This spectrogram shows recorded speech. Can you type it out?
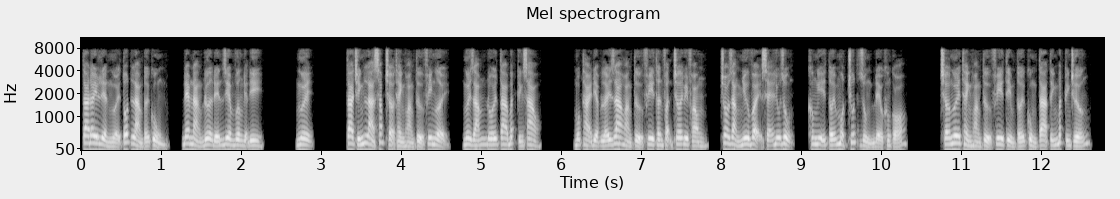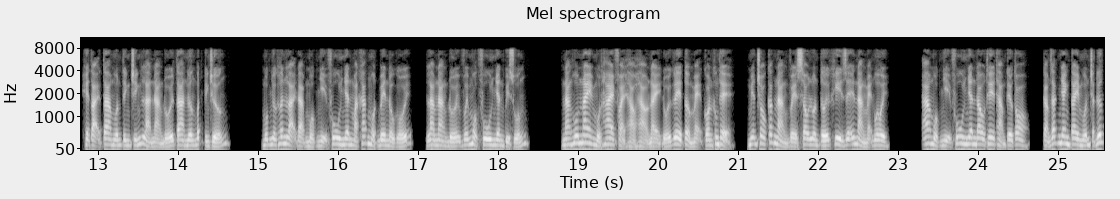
ta đây liền người tốt làm tới cùng, đem nàng đưa đến Diêm Vương điện đi. Ngươi, ta chính là sắp trở thành hoàng tử phi người, ngươi dám đối ta bất kính sao? Một thải điệp lấy ra hoàng tử phi thân phận chơi vi phong, cho rằng như vậy sẽ hữu dụng, không nghĩ tới một chút dùng đều không có. Chờ ngươi thành hoàng tử phi tìm tới cùng ta tính bất kính trướng, hiện tại ta muốn tính chính là nàng đối ta nương bất kính trướng. Một nhược hân lại đạp một nhị phu nhân mặt khác một bên đầu gối, làm nàng đối với một phu nhân quỳ xuống. Nàng hôm nay một hai phải hảo hảo này đối ghê tởm mẹ con không thể, miễn cho các nàng về sau luôn tới khi dễ nàng mẹ nuôi. A một nhị phu nhân đau thê thảm kêu to, cảm giác nhanh tay muốn chặt đứt,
